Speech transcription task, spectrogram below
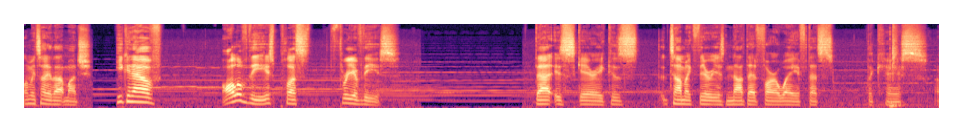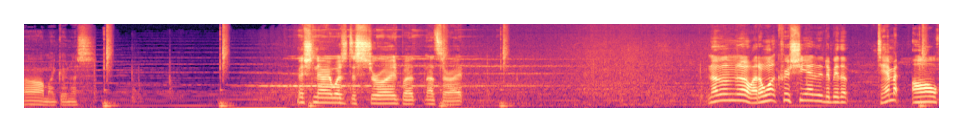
Let me tell you that much. He can have all of these plus three of these. That is scary, because atomic theory is not that far away if that's the case. Oh my goodness. Missionary was destroyed, but that's alright. No, no, no, no. I don't want Christianity to be the... Damn it all.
